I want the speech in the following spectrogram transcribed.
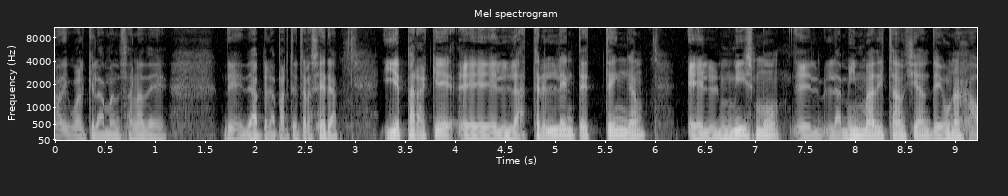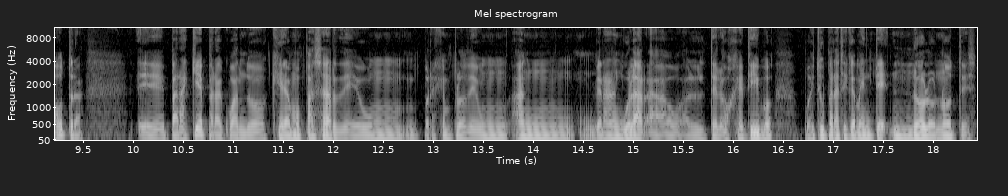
al igual que la manzana de, Apple, la parte trasera, y es para que eh, las tres lentes tengan el mismo, la misma distancia de unas a otras. Eh, ¿Para qué? Para cuando queramos pasar de un, por ejemplo, de un, gran angular al teleobjetivo, pues tú prácticamente no lo notes.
